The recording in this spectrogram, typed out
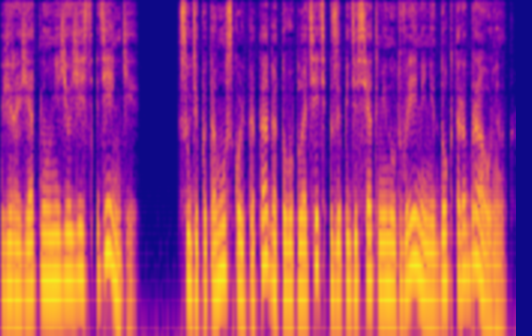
Вероятно, у нее есть деньги, судя по тому, сколько та готова платить за 50 минут времени доктора Браунинг.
